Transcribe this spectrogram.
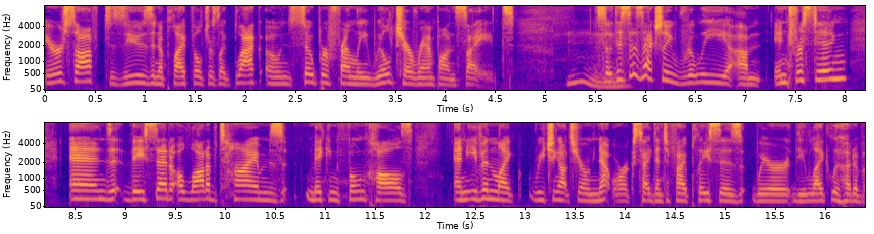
airsoft to zoos, and apply filters like black owned, sober friendly, wheelchair ramp on site. So this is actually really um, interesting, and they said a lot of times making phone calls and even like reaching out to your own networks to identify places where the likelihood of,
